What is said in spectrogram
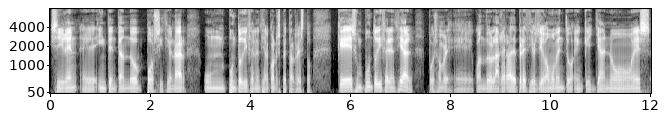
siguen eh, intentando posicionar un punto diferencial con respecto al resto. ¿Qué es un punto diferencial? Pues hombre, eh, cuando la guerra de precios llega a un momento en que ya no es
